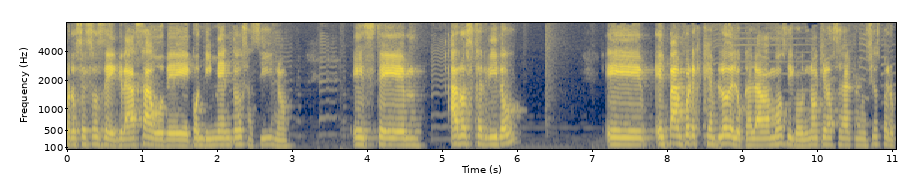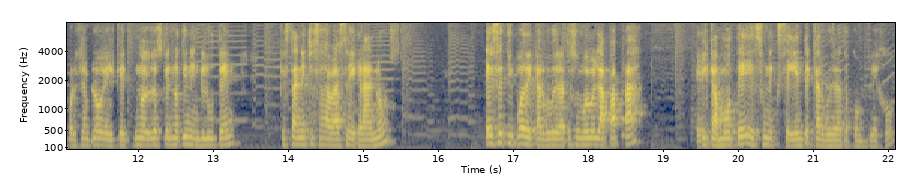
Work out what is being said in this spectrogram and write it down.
procesos de grasa o de condimentos así, ¿no? Este, arroz servido. Eh, el pan, por ejemplo, de lo que hablábamos, digo, no quiero hacer anuncios, pero por ejemplo, el que, los que no tienen gluten, que están hechos a base de granos, ese tipo de carbohidratos son muy buenos. La papa, el camote es un excelente carbohidrato complejo.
